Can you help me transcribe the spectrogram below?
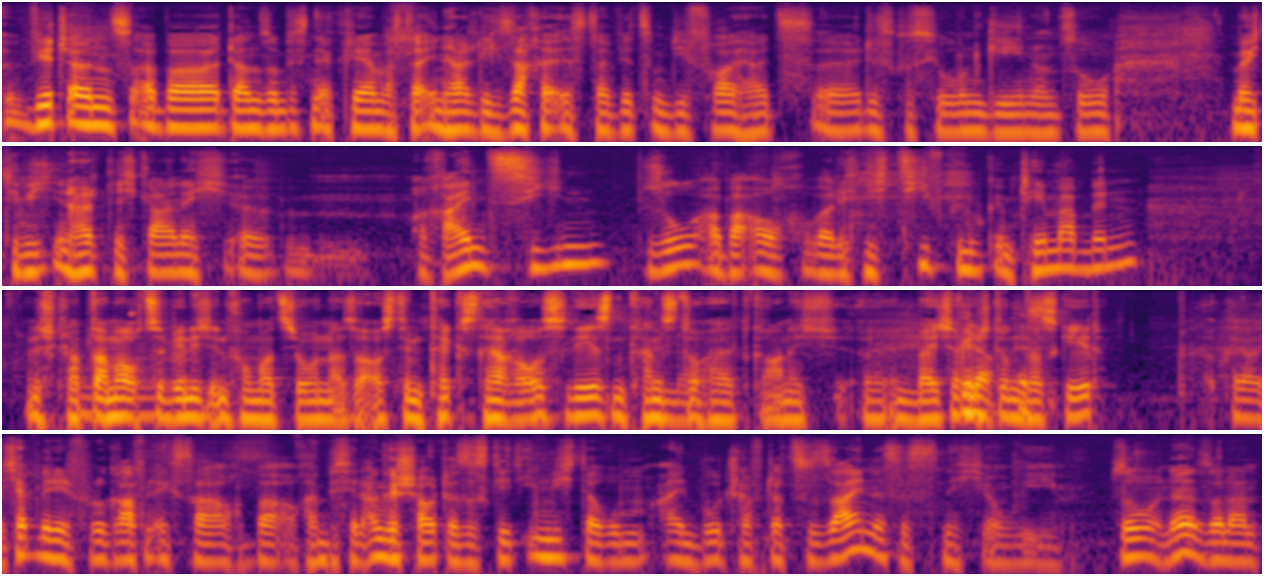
Wird uns aber dann so ein bisschen erklären, was da inhaltlich Sache ist. Da wird es um die Freiheitsdiskussion äh, gehen und so. Möchte ich mich inhaltlich gar nicht äh, reinziehen, so, aber auch, weil ich nicht tief genug im Thema bin. Und ich glaube, da haben wir auch zu wenig Informationen. Also aus dem Text herauslesen kannst genau. du halt gar nicht, äh, in welche genau, Richtung das geht. Genau, ich habe mir den Fotografen extra auch, auch ein bisschen angeschaut. Also es geht ihm nicht darum, ein Botschafter zu sein. Es ist nicht irgendwie so, ne, sondern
